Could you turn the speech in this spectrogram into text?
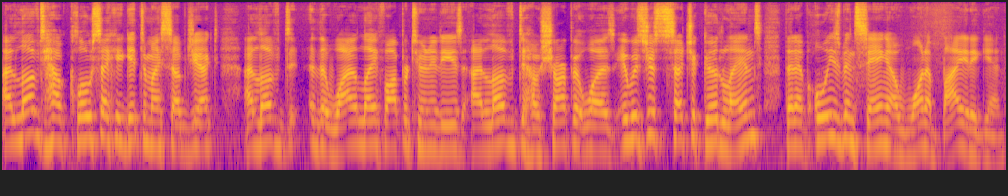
I loved how close I could get to my subject. I loved the wildlife opportunities. I loved how sharp it was it was just such a good lens that I've always been saying I want to buy it again.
